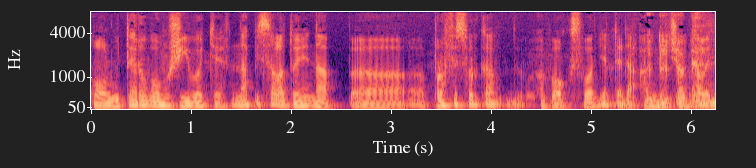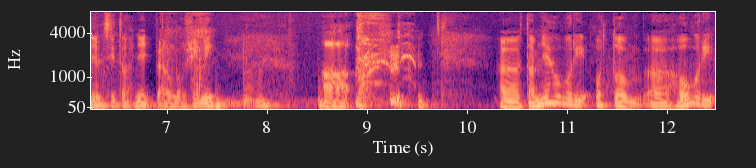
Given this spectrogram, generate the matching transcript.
o Luterovom živote. Napísala to jedna profesorka v Oxforde, teda angličanka, ale Nemci to hneď preložili. A tam nehovorí o tom, hovorí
